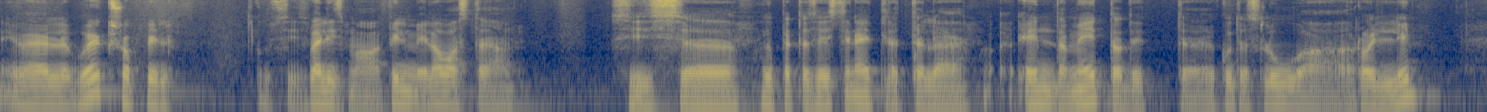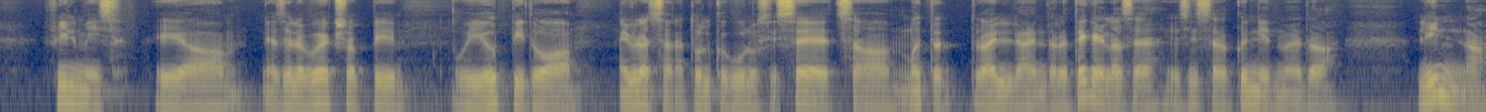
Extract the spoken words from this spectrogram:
ühel workshopil, kus siis välismaa filmi lavastaja siis äh, õpetas Eesti näitlejatele enda meetodit, äh, kuidas luua rolli filmis ja, ja selle workshopi või õpitoa ülesannete hulka kuulus siis see, et sa mõtled välja endale tegelase ja siis sa kõnnid mööda linna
